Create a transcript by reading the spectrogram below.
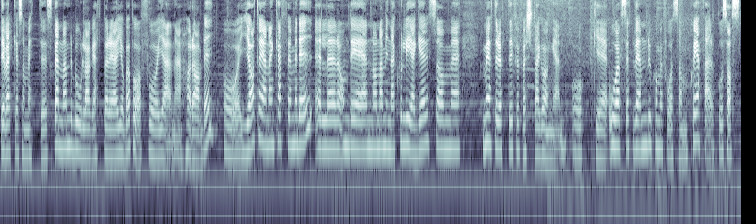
det verkar som ett eh, spännande bolag att börja jobba på får gärna höra av dig och jag tar gärna en kaffe med dig eller om det är någon av mina kollegor som möter upp dig för första gången. Och eh, oavsett vem du kommer få som chef här hos oss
